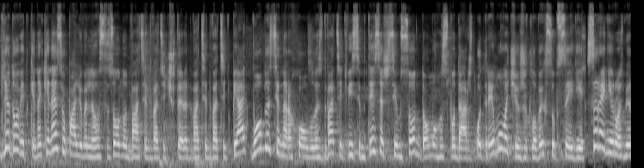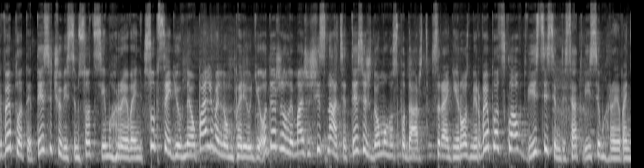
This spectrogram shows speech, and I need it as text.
Для довідки на кінець опалювального сезону 2024-2025 в області нараховувалось 28 тисяч 700 домогосподарств, отримувачів житлових субсидій. Середній розмір виплати 1807 гривень. Субсидію в неопалювальному періоді одержали майже 16 тисяч домогосподарств. Середній розмір виплат склав 278 гривень.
